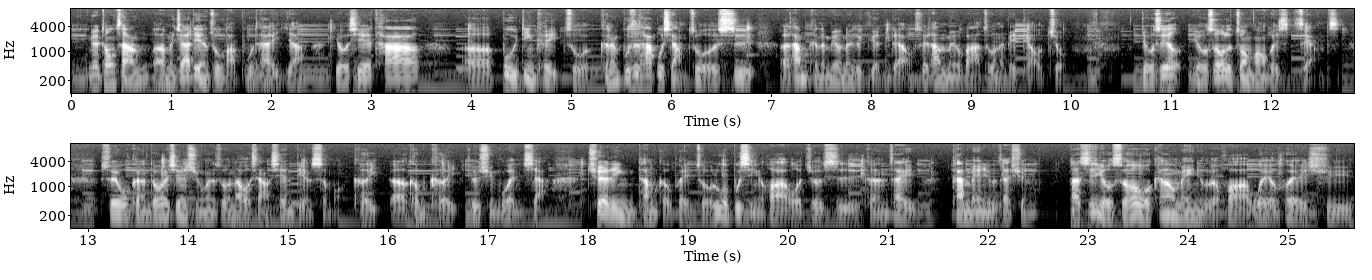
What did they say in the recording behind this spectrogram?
因为通常呃每家店的做法不太一样，有些他呃不一定可以做，可能不是他不想做，而是呃他们可能没有那个原料，所以他们没有办法做那杯调酒。有些有时候的状况会是这样子，所以我可能都会先询问说，那我想先点什么，可以，呃，可不可以？就询问一下，确定他们可不可以做。如果不行的话，我就是可能再看 menu 再选。那其实有时候我看到 menu 的话，我也会去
